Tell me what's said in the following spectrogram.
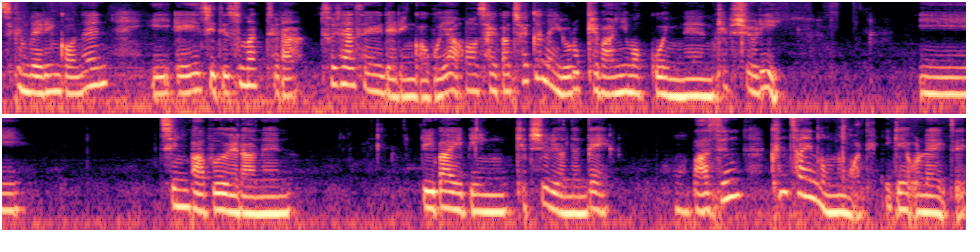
지금 내린 거는 이 에이지드 스마트라 투샷을 내린 거고요. 어, 제가 최근에 이렇게 많이 먹고 있는 캡슐이 이 짐바브웨라는 리바이빙 캡슐이었는데 어, 맛은 큰 차이는 없는 것 같아요. 이게 원래 이제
